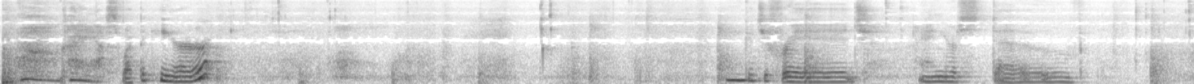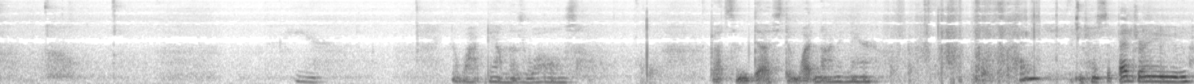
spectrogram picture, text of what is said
Okay, I'll sweep it here. Get your fridge and your stove. Here. You wipe down those walls. Got some dust and whatnot in there. Okay, here's the bedroom.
